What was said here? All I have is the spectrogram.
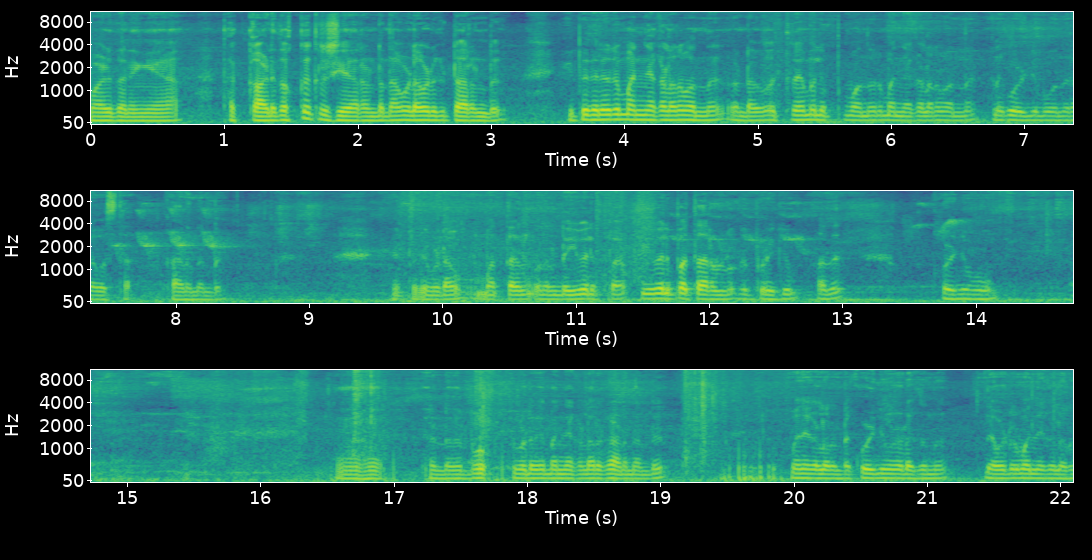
വഴുതനങ്ങ തക്കാളി ഇതൊക്കെ കൃഷി ചെയ്യാറുണ്ട്. എന്നാൽ വിളവ് കിട്ടാറുണ്ട്. ഇപ്പോൾ ഇതിലൊരു മഞ്ഞ കളർ വന്ന് ഉണ്ടാവും ഇത്രയും വലുപ്പം വന്നൊരു മഞ്ഞ കളർ വന്ന് അങ്ങനെ കൊഴിഞ്ഞു പോകുന്നൊരവസ്ഥ കാണുന്നുണ്ട്. ഇപ്പോൾ ഇവിടെ മത്തൻ വന്നിട്ടുണ്ട്. ഈ വലുപ്പം ഈ വലുപ്പത്താറുള്ളൂ ഇപ്പോഴേക്കും അത് കൊഴിഞ്ഞു പോകും. ഇപ്പോൾ ഇവിടെ മഞ്ഞ കളർ കാണുന്നുണ്ട്. മഞ്ഞ കളറുണ്ട്. കൊഴിഞ്ഞു കിടക്കുന്നത് ഇതവിടെ മഞ്ഞ കളർ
